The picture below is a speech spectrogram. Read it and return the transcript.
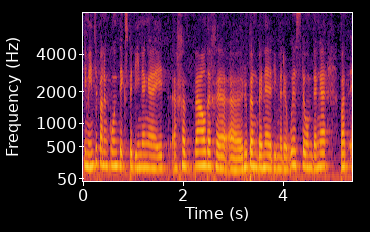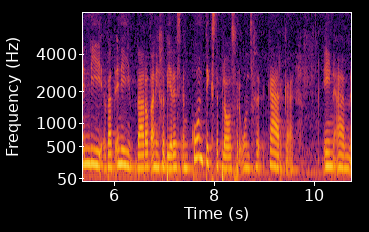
Die mense van in konteksbedieninge het 'n geweldige uh, roeping binne die Midde-Ooste om dinge wat in die wat in die wêreld aan die gebeur is in konteks te plaas vir ons kerke. En ehm um,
